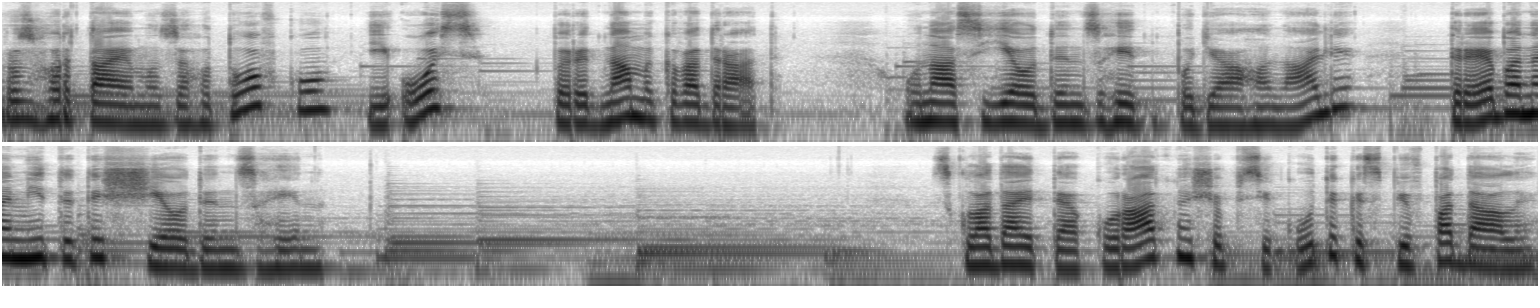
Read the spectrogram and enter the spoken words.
Розгортаємо заготовку і ось перед нами квадрат. У нас є один згин по діагоналі, треба намітити ще один згин. Складайте акуратно, щоб всі кутики співпадали.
